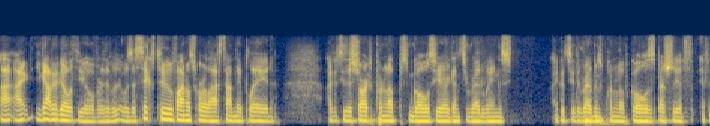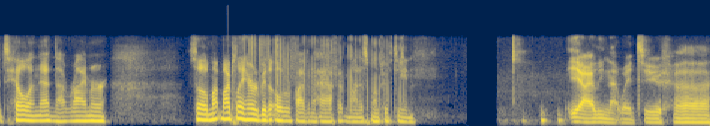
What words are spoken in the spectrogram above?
I, I you got to go with the over. It was a six-two final score last time they played. I could see the Sharks putting up some goals here against the Red Wings. I could see the Red Wings putting up goals, especially if if it's Hill in net, not Reimer. So my, my play here would be the over five and a half at minus one fifteen. Yeah, I lean that way too. Uh,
